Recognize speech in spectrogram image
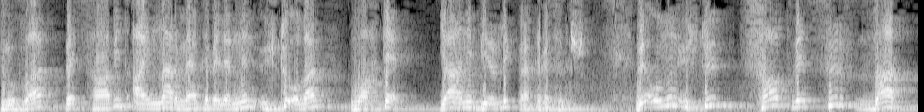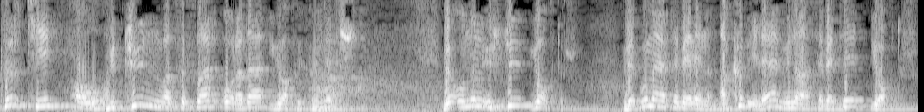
ruhlar ve sabit aynlar mertebelerinin üstü olan vahdet yani birlik mertebesidir. Ve onun üstü salt ve sırf zattır ki bütün vasıflar orada yok hükmündedir. Ve onun üstü yoktur. Ve bu mertebenin akıl ile münasebeti yoktur.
